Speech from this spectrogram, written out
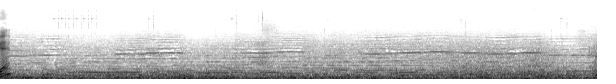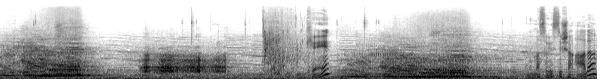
okay. Eine masochistische Ader?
